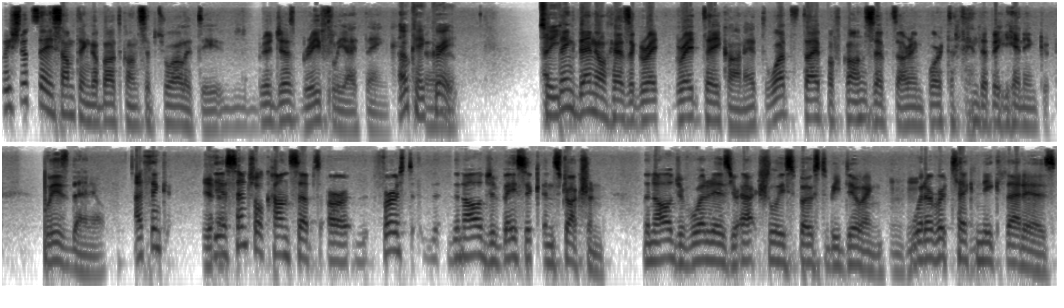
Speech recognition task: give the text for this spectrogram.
We should say something about conceptuality, just briefly. I think. Okay, uh, great. Uh, so I you, think Daniel has a great great take on it. What type of concepts are important in the beginning? Please, Daniel. I think yeah. the essential concepts are first the knowledge of basic instruction. The knowledge of what it is you're actually supposed to be doing, whatever technique that is.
